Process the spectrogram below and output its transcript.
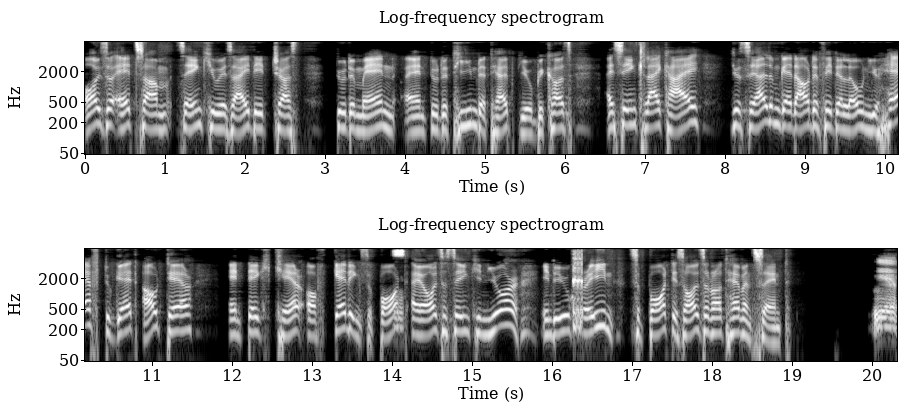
also add some thank you, as I did, just to the man and to the team that helped you, because I think, like I, you seldom get out of it alone. You have to get out there and take care of getting support. I also think in your in the Ukraine support is also not heaven sent. Yeah.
